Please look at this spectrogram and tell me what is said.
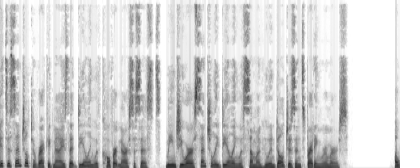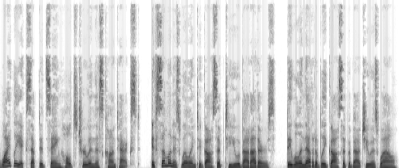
It's essential to recognize that dealing with covert narcissists means you are essentially dealing with someone who indulges in spreading rumors. A widely accepted saying holds true in this context. If someone is willing to gossip to you about others, they will inevitably gossip about you as well.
